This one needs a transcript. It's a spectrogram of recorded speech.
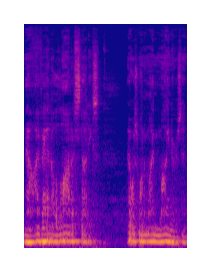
Now, I've had a lot of studies. That was one of my minors in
